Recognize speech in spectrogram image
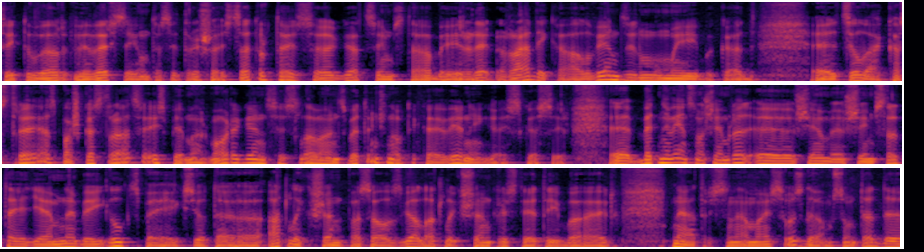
Citu versiju, un tas ir 3. un 4. gadsimts, tā bija radikāla viendzimumība, kad cilvēki kastrējās, paškastrācijas, piemēram, Origens ir slavens, bet viņš nav tikai vienīgais, kas ir. E, bet neviens no šiem, e, šiem, šīm stratēģijām nebija ilgspējīgs, jo tā atlikšana, pasaules gala atlikšana kristietībā ir neatrisināmais uzdevums. Un tad e,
